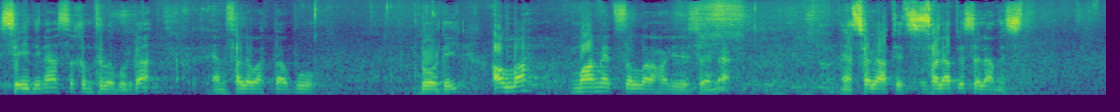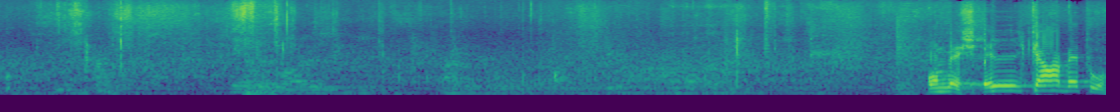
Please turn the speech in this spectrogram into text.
Seyyidina sıkıntılı burada. Yani salavatta bu doğru değil. Allah Muhammed sallallahu aleyhi ve selleme yani salat etsin, salat ve selam etsin. On beş. El Ka'betu.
